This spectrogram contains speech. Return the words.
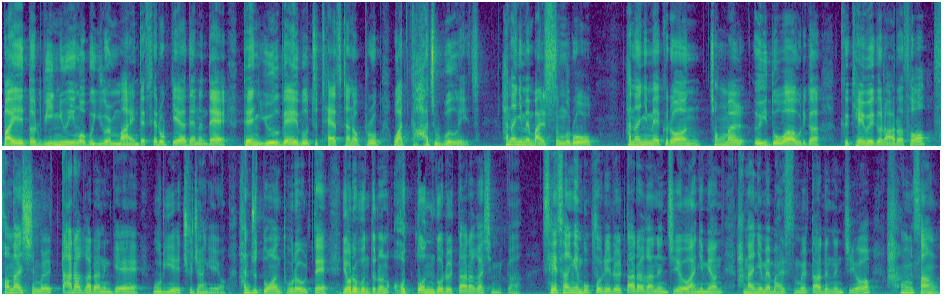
by the renewing of your mind. 새롭게 해야 되는데 then you'll be able to test and approve what God's will is. 하나님의 말씀으로 하나님의 그런 정말 의도와 우리가 그 계획을 알아서 선하심을 따라가라는 게 우리의 주장이에요. 한 주 동안 돌아올 때 여러분들은 어떤 거를 따라가십니까? 세상의 목소리를 따라가는지요? 아니면 하나님의 말씀을 따르는지요? 항상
